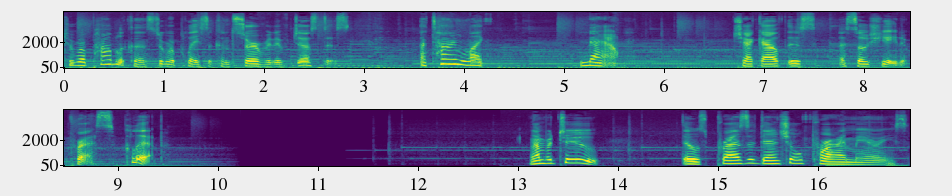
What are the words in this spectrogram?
to Republicans to replace a conservative justice. A time like now. Check out this Associated Press clip. Number two, those presidential primaries.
